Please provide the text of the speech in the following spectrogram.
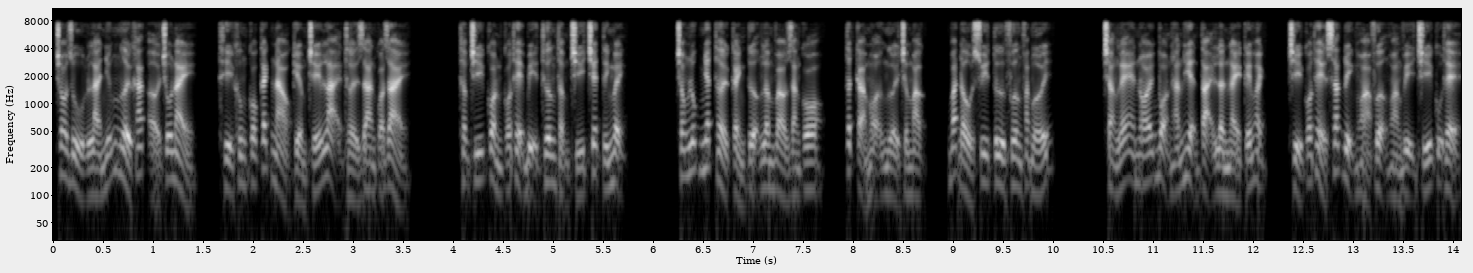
cho dù là những người khác ở chỗ này, thì không có cách nào kiềm chế lại thời gian quá dài. Thậm chí còn có thể bị thương thậm chí chết tính mệnh. Trong lúc nhất thời cảnh tượng lâm vào rằng co, tất cả mọi người trầm mặc, bắt đầu suy tư phương pháp mới. Chẳng lẽ nói bọn hắn hiện tại lần này kế hoạch, chỉ có thể xác định hỏa phượng hoàng vị trí cụ thể,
